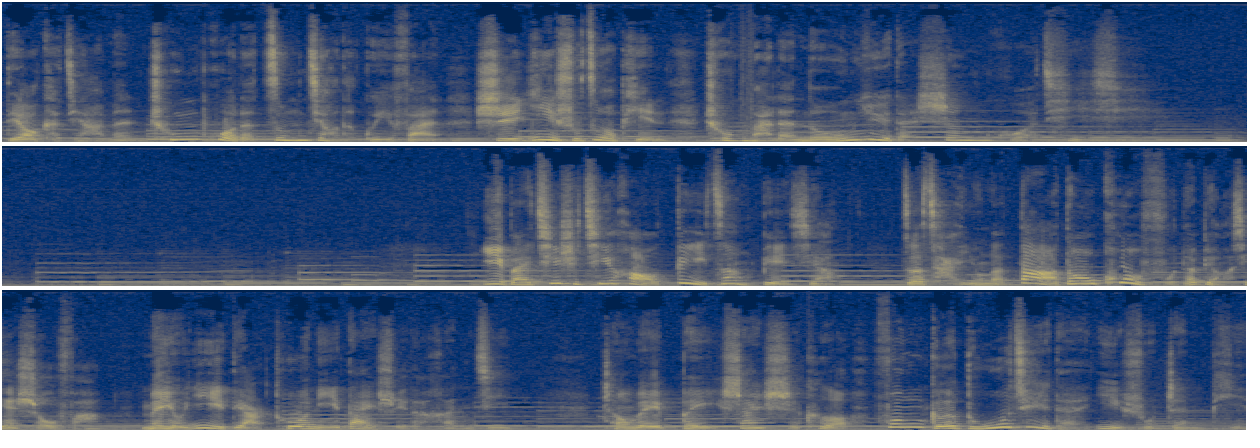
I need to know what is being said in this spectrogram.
雕刻家们冲破了宗教的规范，使艺术作品充满了浓郁的生活气息。一百七十七号地藏变相，则采用了大刀阔斧的表现手法，没有一点拖泥带水的痕迹。成为北山石刻风格独具的艺术珍品。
